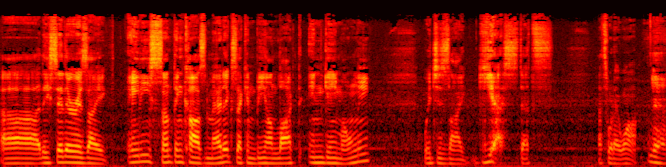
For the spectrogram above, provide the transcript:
uh, they said there is like eighty something cosmetics that can be unlocked in game only, which is like yes, that's that's what I want. Yeah.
